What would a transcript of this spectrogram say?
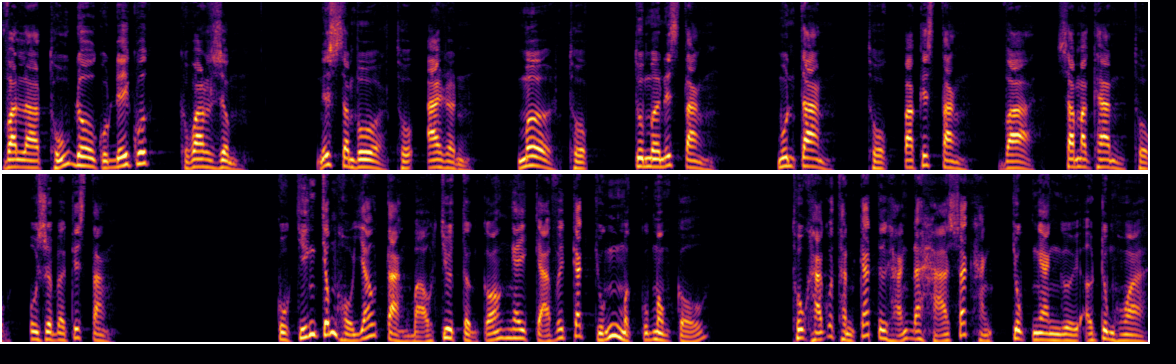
và là thủ đô của đế quốc Khwarezm, Nisambur thuộc Iran, Mer thuộc Turkmenistan, Multan thuộc Pakistan và Samarkand thuộc Uzbekistan. Cuộc chiến chống Hồi giáo tàn bạo chưa từng có ngay cả với các chuẩn mực của Mông Cổ thuộc hạ của thành các tư hãng đã hạ sát hàng chục ngàn người ở Trung Hoa.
